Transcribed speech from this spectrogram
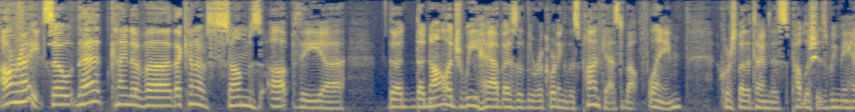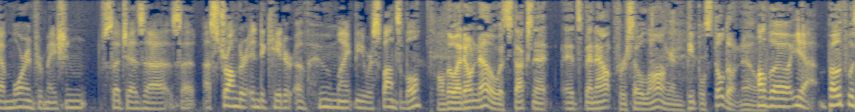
All right, so that kind of uh, that kind of sums up the uh, the the knowledge we have as of the recording of this podcast about Flame. Of course, by the time this publishes, we may have more information, such as a, a stronger indicator of who might be responsible. Although I don't know with Stuxnet, it's been out for so long, and people still don't know. Although, yeah, both with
